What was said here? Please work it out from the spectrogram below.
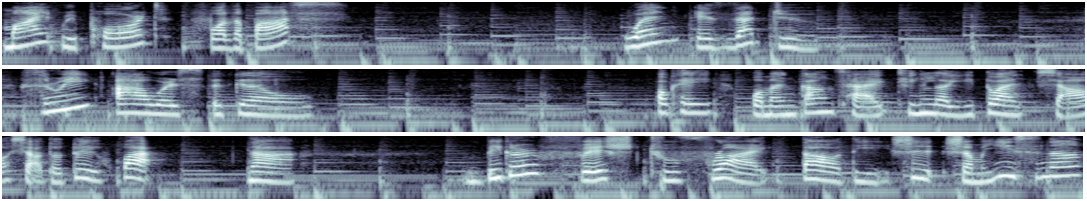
My report for the boss? When is that due? Three hours ago. OK，我们刚才听了一段小小的对话。那 bigger fish to fry 到底是什么意思呢？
